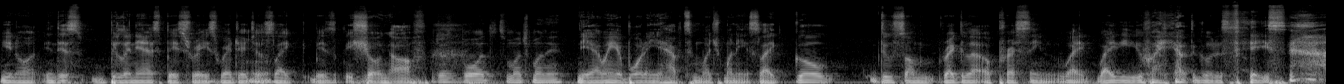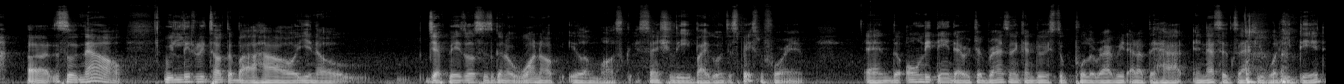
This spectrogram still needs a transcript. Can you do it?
you know, in this billionaire space race where they're just like basically showing off. Just bored. Too much money. Yeah, when you're bored and you have too much money, it's like go do some regular oppressing. Why? Why do you? Why do you have to go to space? Uh, so now we literally talked about how you know Jeff Bezos is gonna one up Elon Musk essentially by going to space before him. And the only thing that Richard Branson can do is to pull a rabbit out of the hat, and that's exactly what he did.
